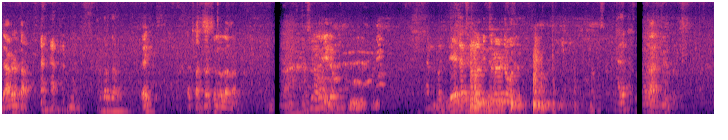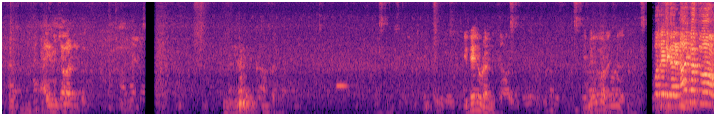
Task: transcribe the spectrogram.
జాగ్రత్త. పద్మశిలో అన్నాడు. ఐదు నిమిషాలు. ఇటే. చూడండి. రేవంత్ రెడ్డి గారి నాయకత్వం.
